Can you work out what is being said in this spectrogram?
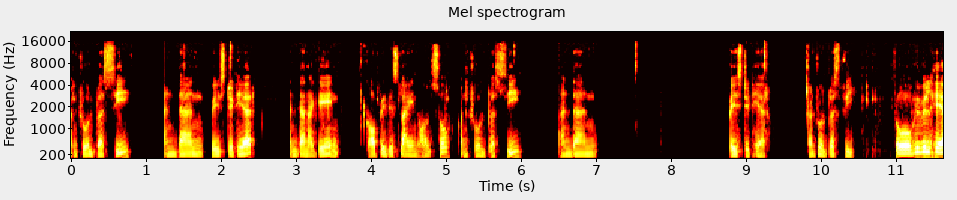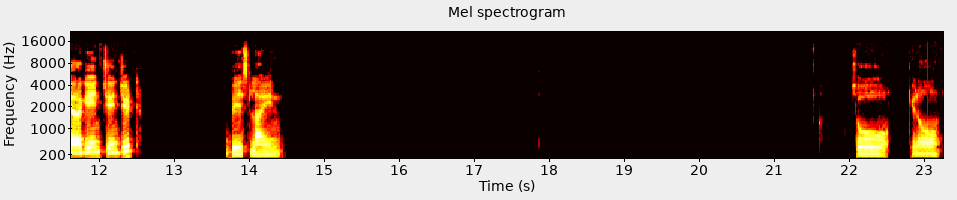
control plus c and then paste it here. And then again copy this line also control plus c and then paste it here control plus v. So we will here again change it. Baseline so you know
